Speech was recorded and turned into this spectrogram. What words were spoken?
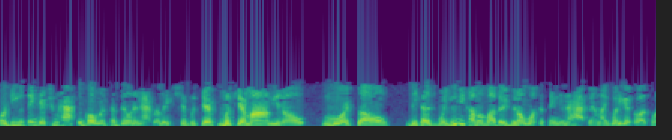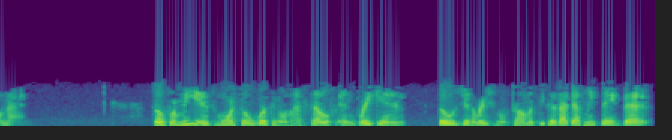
or do you think that you have to go into building that relationship with your with your mom you know more so because when you become a mother, you don't want the same thing to happen. Like, what are your thoughts on that? So for me, it's more so working on myself and breaking those generational traumas because I definitely think that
